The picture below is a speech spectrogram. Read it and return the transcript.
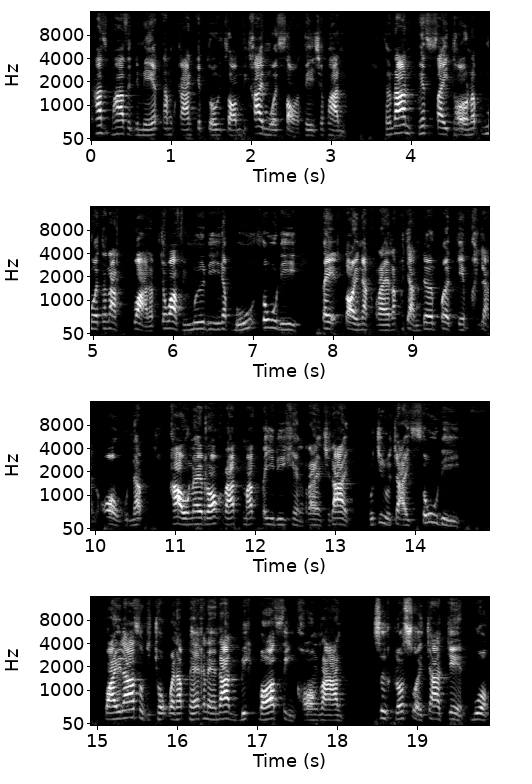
155เซนติเมตรทำการเก็บตัวซ้อมที่ค่ายมวยสอเตชพันธ์ทางด้านเพชรไซทองนะเป็นมวยถนัดกว่านะจังหวะฝีมือดีนะบู๊สู้ดีเตะต่อยหนักแรงนะขยันเดินเปิดเกมขยันอ้อหุ่นนะครับเข่าในร็อกรัดมัดตีดีแข็งแรงใช้ได้หัวจิตหัวใจสู้ดีไฟล่าสุดที่ชกไว้นะครับแพ้คะแนนด้านบิ๊กบอสสิงห์คลองลานศึกรถสวยจ้าเจดบวก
